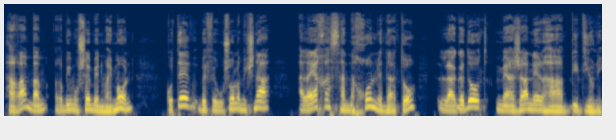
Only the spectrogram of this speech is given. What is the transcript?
הרמב"ם, רבי משה בן מימון, כותב בפירושו למשנה על היחס הנכון לדעתו לאגדות מהז'אנר הבדיוני.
